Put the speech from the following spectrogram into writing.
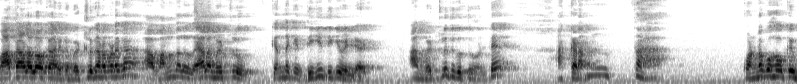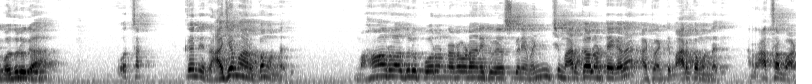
పాతాళలోకానికి మెట్లు కనబడగా ఆ వందలు వేల మెట్లు కిందకి దిగి దిగి వెళ్ళాడు. ఆ మెట్లు దిగుతూ ఉంటే అక్కడంతా కొండగుహకి బదులుగా ఓ చక్క చక్కని రాజమార్గం ఉన్నది. మహారాజులు పూర్వం నడవడానికి వేసుకునే మంచి మార్గాలు ఉంటాయి కదా అటువంటి మార్గం ఉన్నది. రాచబాట.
